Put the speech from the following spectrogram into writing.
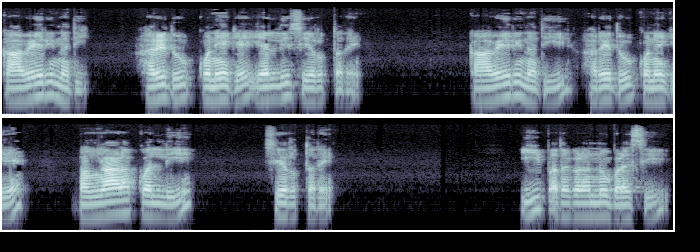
ಕಾವೇರಿ ನದಿ ಹರಿದು ಕೊನೆಗೆ ಎಲ್ಲಿ ಸೇರುತ್ತದೆ? ಕಾವೇರಿ ನದಿ ಹರಿದು ಕೊನೆಗೆ ಬಂಗಾಳ ಕೊಲ್ಲಿ ಸೇರುತ್ತದೆ. ಈ ಪದಗಳನ್ನು ಬಳಸಿ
